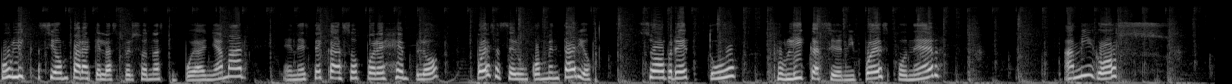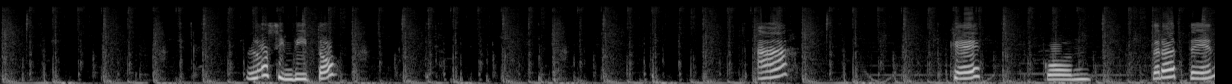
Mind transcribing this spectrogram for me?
publicación para que las personas te puedan llamar. En este caso, por ejemplo, puedes hacer un comentario sobre tu publicación y puedes poner amigos. Los invito a que contraten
